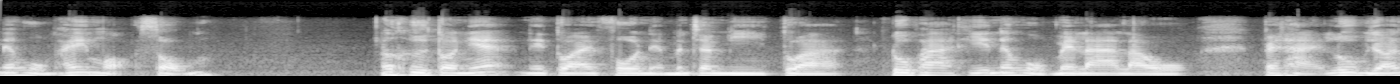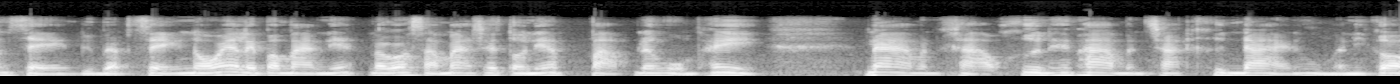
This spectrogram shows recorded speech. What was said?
นะผมให้เหมาะสม ก็คือตัวเนี้ยในตัว iPhone เนี่ยมันจะมีตัวรูปพระอาทิตย์นะผมเวลาเราไปถ่ายรูปย้อนแสงหรือแบบแสงน้อยอะไรประมาณนี้เราก็สามารถใช้ตัวเนี้ยปรับนะผมให้หน้ามันขาวขึ้นให้ภาพมันชัดขึ้นได้นะผมอันนี้ก็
